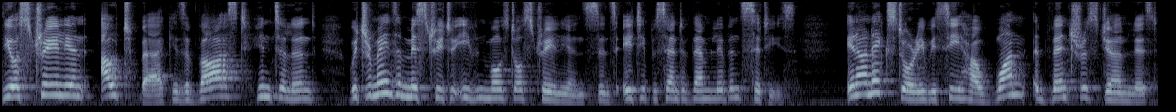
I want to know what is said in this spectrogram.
The Australian outback is a vast hinterland which remains a mystery to even most Australians, since 80% of them live in cities. In our next story, we see how one adventurous journalist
